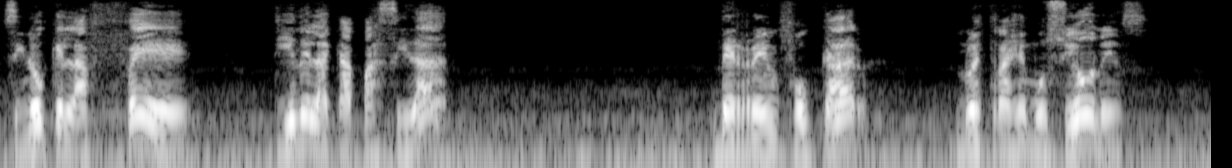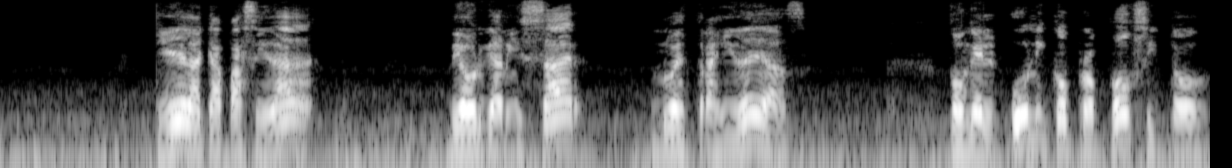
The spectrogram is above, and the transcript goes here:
sino que la fe tiene la capacidad de reenfocar nuestras emociones, tiene la capacidad de organizar nuestras ideas con el único propósito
